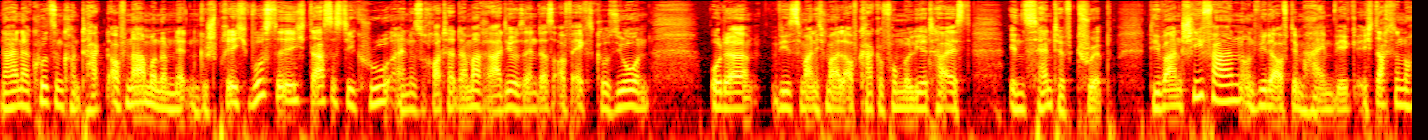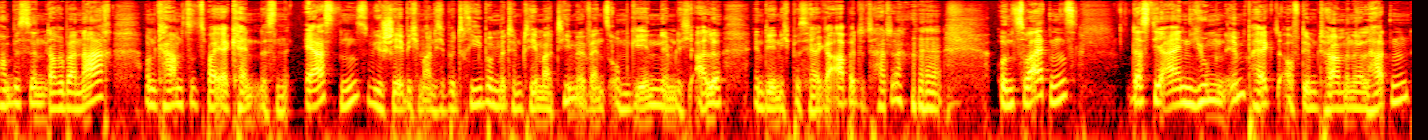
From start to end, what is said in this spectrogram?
Nach einer kurzen Kontaktaufnahme und einem netten Gespräch wusste ich, das ist die Crew eines Rotterdamer Radiosenders auf Exkursion oder wie es manchmal auf Kacke formuliert heißt, Incentive Trip. Die waren Skifahren und wieder auf dem Heimweg. Ich dachte noch ein bisschen darüber nach und kam zu zwei Erkenntnissen. Erstens, wie schäbig manche Betriebe mit dem Thema Team-Events umgehen, nämlich alle, in denen ich bisher gearbeitet hatte. und zweitens, dass die einen Human Impact auf dem Terminal hatten,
